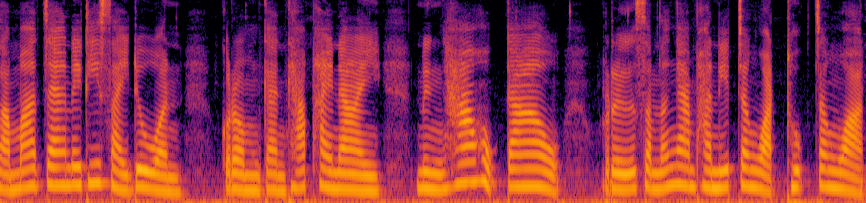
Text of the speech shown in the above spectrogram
สามารถแจ้งได้ที่สายด่วน กรมการค้าภายใน 1569 หรือสำนักงงานพาณิชย์จังหวัดทุกจังหวัด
